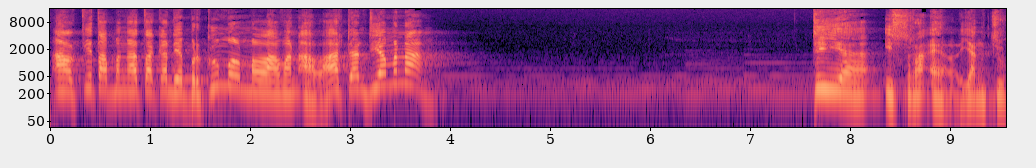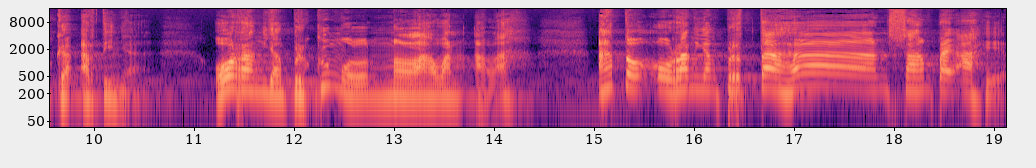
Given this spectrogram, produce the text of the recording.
Alkitab mengatakan dia bergumul melawan Allah dan dia menang. Dia Israel yang juga artinya orang yang bergumul melawan Allah atau orang yang bertahan sampai akhir.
